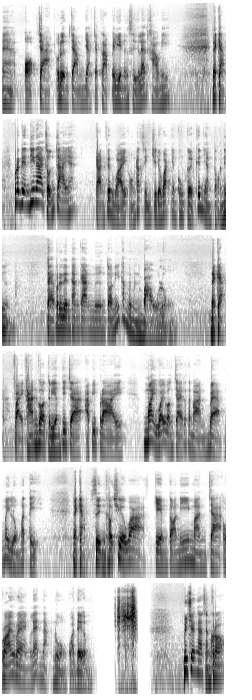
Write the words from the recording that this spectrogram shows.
นะฮะออกจากเรือนจำอยากจะกลับไปเรียนหนังสือและคราวนี้นะครับประเด็นที่น่าสนใจฮะการเคลื่อนไหวของทักษิณชินวัตรยังคงเกิดขึ้นอย่างต่อเนื่อง แต่ประเด็นทางการเมืองตอนนี้ทำไมมันเบาลงนะครับฝ่ายค้านก็เตรียมที่จะอภิปรายไม่ไว้วางใจรัฐบาลแบบไม่ลงมตินะครับซึ่งเขาเชื่อว่าเกมตอนนี้มันจะร้ายแรงและหนักหน่วงกว่าเดิม ในเชิงงานสังเคราะห์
